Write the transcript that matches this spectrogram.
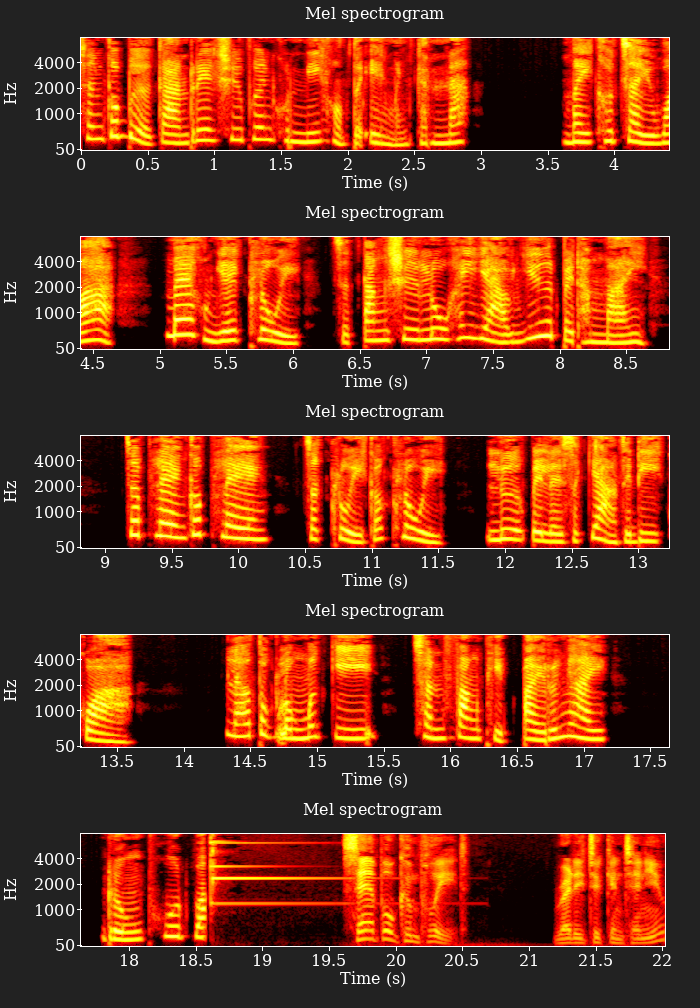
ฉันก็เบื่อการเรียกชื่อเพื่อนคนนี้ของตัวเองเหมือนกันนะ ไม่เข้าใจว่า แม่ของยายคลุยจะตั้งชื่อลูกให้ยาวยืดไปทำไม จะเพลงก็เพลง จะขลุยก็ขลุย เลือกไปเลยสักอย่างจะดีกว่า แล้วตกลงเมื่อกี้ ฉันฟังผิดไปหรือไง รุ้งพูดว่า Sample complete. Ready to continue?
